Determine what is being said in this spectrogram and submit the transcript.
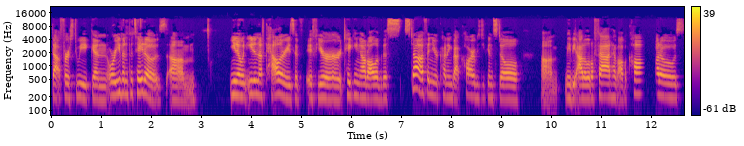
that first week, and or even potatoes. Um, you know, and eat enough calories. If if you're taking out all of this stuff and you're cutting back carbs, you can still um, maybe add a little fat, have avocados,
